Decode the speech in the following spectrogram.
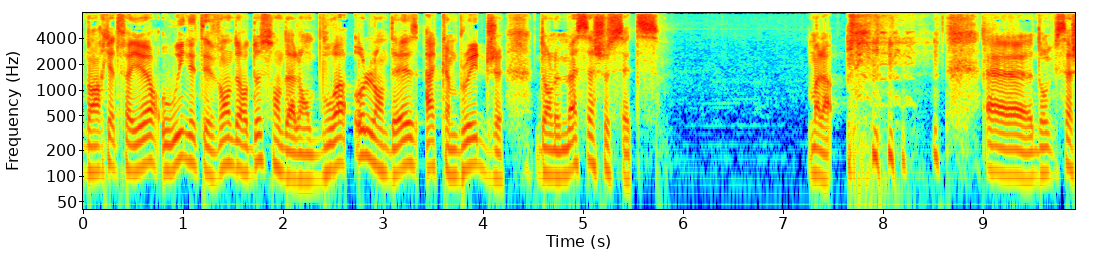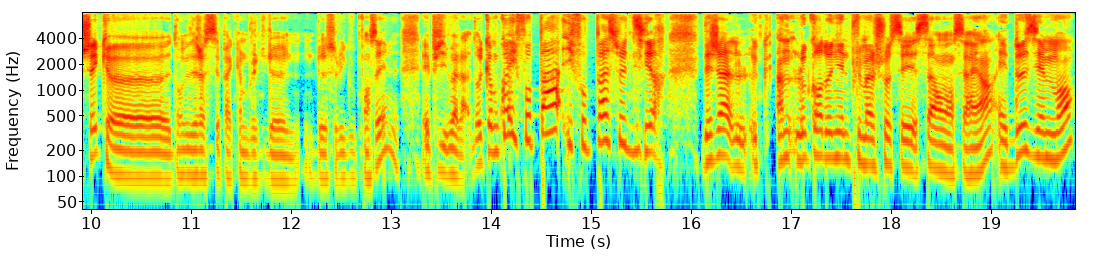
dans Arcade Fire Win était vendeur de sandales en bois hollandaise à Cambridge dans le Massachusetts voilà Euh, donc sachez que donc déjà c'est pas Cambridge de, de celui que vous pensez. Et puis voilà. Donc comme quoi il faut pas il faut pas se dire déjà le, le cordonnier le plus mal chaussé ça on en sait rien. Et deuxièmement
